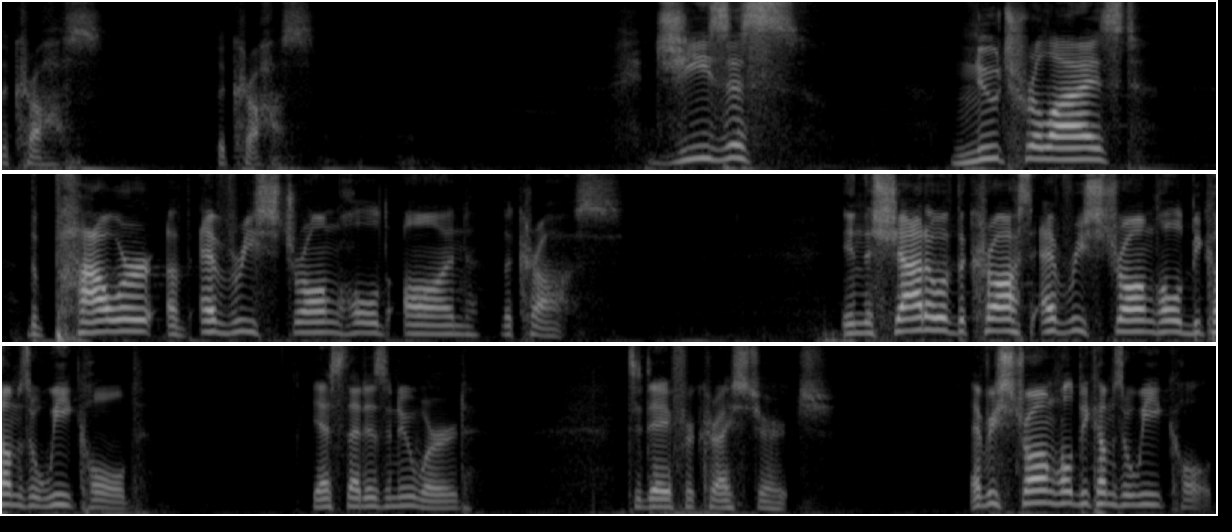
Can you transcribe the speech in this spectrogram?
the cross. The cross. Jesus neutralized the power of every stronghold on the cross. In the shadow of the cross, every stronghold becomes a weak hold. Yes, that is a new word today for Christ Church. Every stronghold becomes a weak hold.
